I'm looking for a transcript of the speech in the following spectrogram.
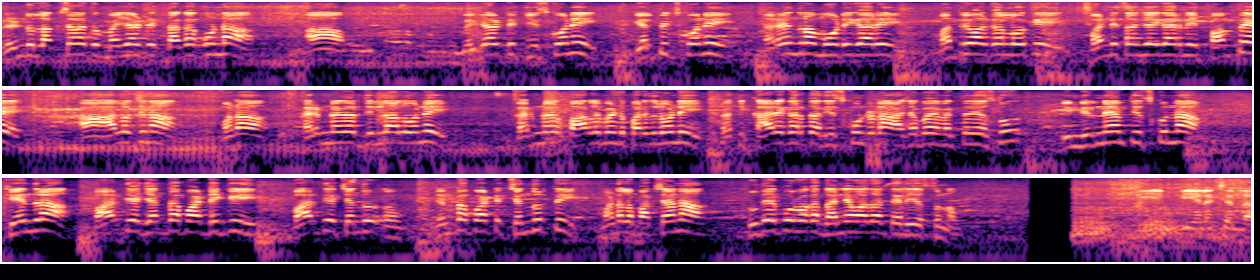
రెండు లక్షలకు మెజార్టీ తగ్గకుండా ఆ మెజార్టీ తీసుకొని గెలిపించుకొని నరేంద్ర మోడీ గారి మంత్రివర్గంలోకి బండి సంజయ్ గారిని పంపే ఆ ఆలోచన మన కరీంనగర్ జిల్లాలోని కరీంనగర్ పార్లమెంటు పరిధిలోని ప్రతి కార్యకర్త తీసుకుంటున్న ఆశాభావం వ్యక్తం చేస్తూ ఈ నిర్ణయం తీసుకున్న కేంద్ర భారతీయ జనతా పార్టీకి భారతీయ చందు జనతా పార్టీ చందుర్తి మండల పక్షాన హృదయపూర్వక ధన్యవాదాలు తెలియజేస్తున్నాం. ఎంపీ ఎలక్షన్ల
